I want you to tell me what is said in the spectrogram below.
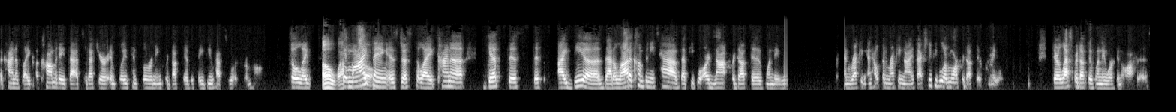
to kind of like accommodate that so that your employees can still remain productive if they do have to work from home. So like Oh wow. so my thing is just to like kind of get this idea that a lot of companies have that people are not productive when they work and rec- and help them recognize actually people are more productive when they work. They're less productive when they work in the office.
